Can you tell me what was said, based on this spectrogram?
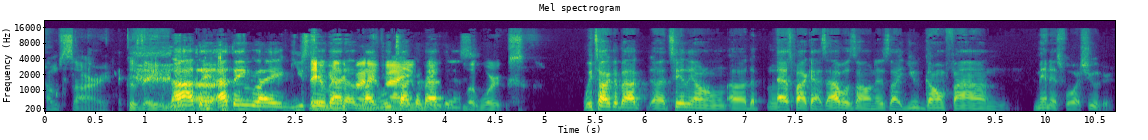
I'm sorry because they. No, I think uh, I think like you still gotta like we talked about this. What works? We talked about uh, Tillie on uh, the last podcast I was on. Is like you gonna find minutes for a shooter,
